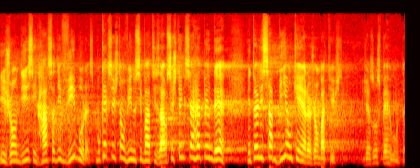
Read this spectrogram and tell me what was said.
E João disse: raça de víboras, por que, que vocês estão vindo se batizar? Vocês têm que se arrepender. Então eles sabiam quem era João Batista. Jesus pergunta:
